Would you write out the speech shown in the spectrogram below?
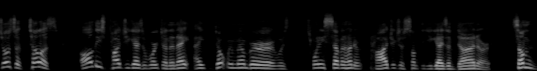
Joseph, tell us all these projects you guys have worked on. And I, I don't remember, it was 2,700 projects or something you guys have done, or some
